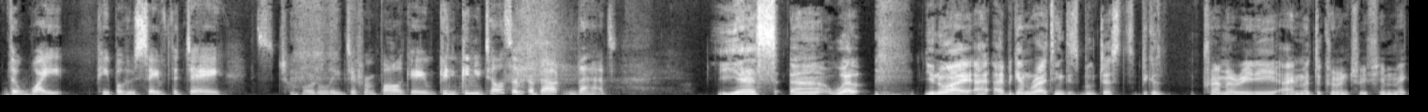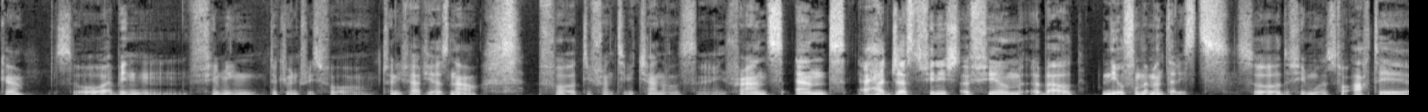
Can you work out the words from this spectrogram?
the white people who saved the day. It's totally different ballgame. Can can you tell us about that? Yes. Uh, well, you know, I, I began writing this book just because primarily I'm a documentary filmmaker. So I've been filming documentaries for 25 years now for different TV channels in France. And I had just finished a film about neo-fundamentalists. So the film was for Arte,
